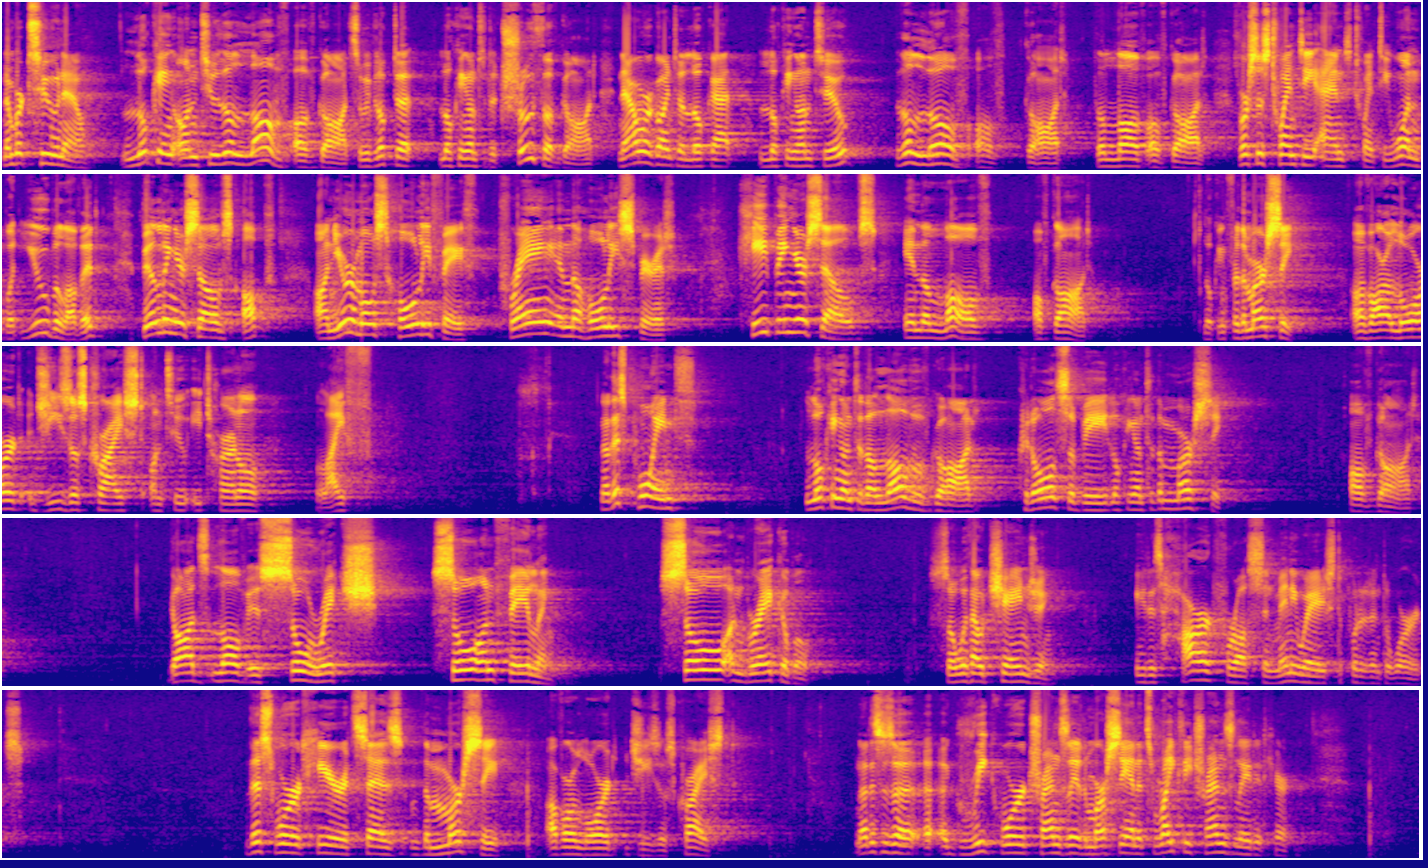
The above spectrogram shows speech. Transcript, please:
Number two now, looking unto the love of God. So we've looked at looking unto the truth of God. Now we're going to look at looking unto the love of God. The love of God. Verses 20 and 21. But you, beloved, building yourselves up on your most holy faith, praying in the Holy Spirit, keeping yourselves in the love of God, looking for the mercy of our Lord Jesus Christ unto eternal life. Now, this point, looking unto the love of God, could also be looking unto the mercy of God. God's love is so rich, so unfailing, so unbreakable, so without changing. It is hard for us in many ways to put it into words. This word here, it says, the mercy of our Lord Jesus Christ. Now, this is a, a Greek word translated mercy, and it's rightly translated here.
